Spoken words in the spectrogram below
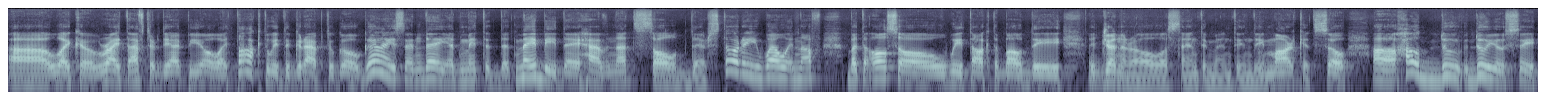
Like right after the IPO, I talked with the Grab to Go guys, and they admitted that maybe they have not sold their story well enough, but also we talked about the general sentiment in the market. So, how do, do you see?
